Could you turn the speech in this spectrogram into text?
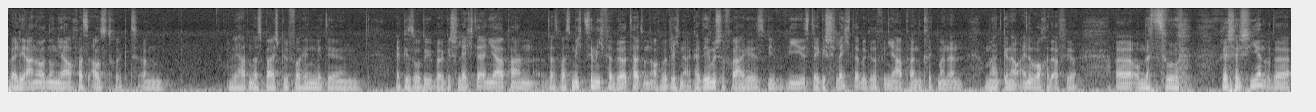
weil die Anordnung ja auch was ausdrückt. Ähm, Wir hatten das Beispiel vorhin mit der Episode über Geschlechter in Japan, das was mich ziemlich verwirrt hat und auch wirklich eine akademische Frage ist, wie, wie ist der Geschlechterbegriff in Japan, kriegt man dann, und man hat genau eine Woche dafür, äh, um das zu recherchieren oder,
